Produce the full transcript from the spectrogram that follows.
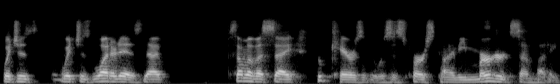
which is which is what it is. Now, some of us say, who cares if it was his first time? He murdered somebody.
